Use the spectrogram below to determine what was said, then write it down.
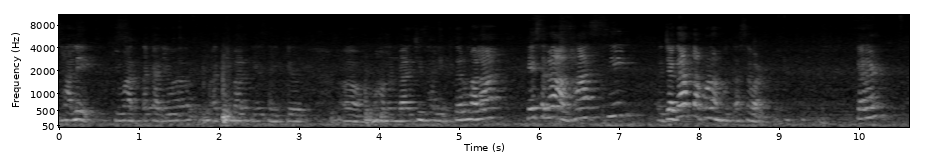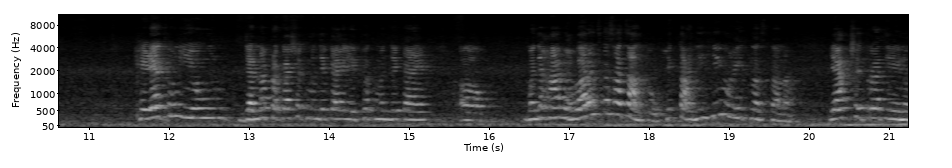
झाले किंवा आत्ता कार्यवाह अखिल भारतीय साहित्य महामंडळाची झाली तर मला हे सगळं आभासी जगात आपण आहोत असं वाटतं. कारण खेड्यातून येऊन ज्यांना प्रकाशक म्हणजे काय लेखक म्हणजे काय म्हणजे हा व्यवहारच कसा चालतो हे काहीही माहीत नसताना या क्षेत्रात येणं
